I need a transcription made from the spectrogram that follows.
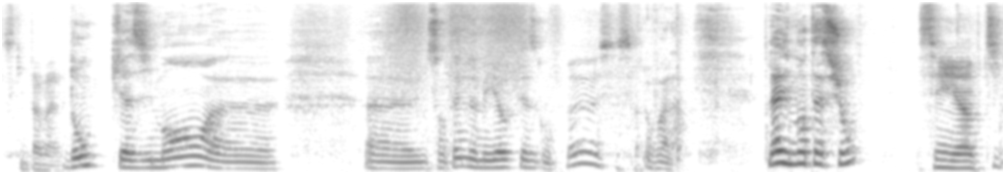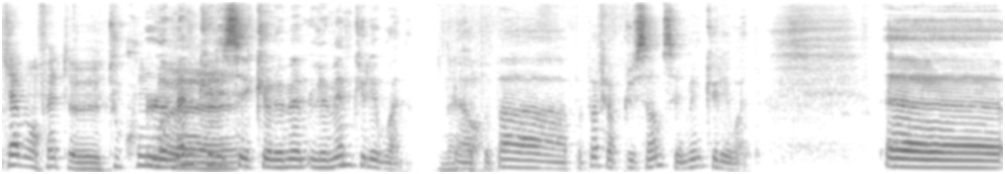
Ce qui est pas mal. Donc quasiment euh, euh, une centaine de mégaoctets secondes. Ouais, c'est ça. Voilà. L'alimentation, C'est un petit câble en fait euh, tout con. le même que euh, les que le même le même que les One. Alors, on peut pas on peut pas faire plus simple, c'est le même que les One. Euh,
